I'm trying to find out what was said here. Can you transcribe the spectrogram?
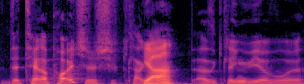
der therapeutisch klang. Ja. Also klingen wir wohl.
